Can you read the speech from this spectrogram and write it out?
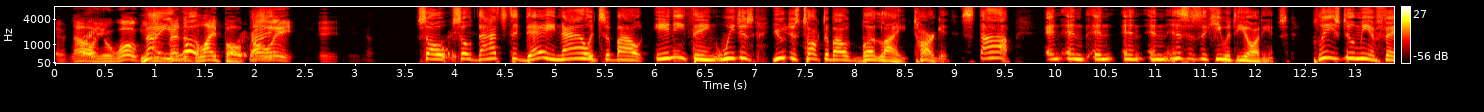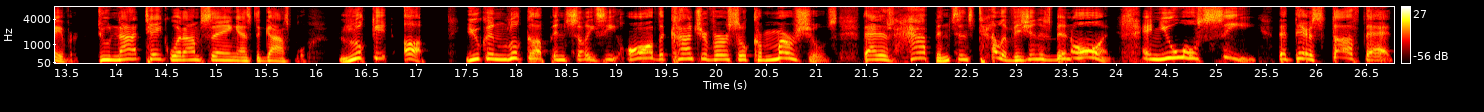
uh, now Right. you're woke. Now you you invented the light bulb. right? Oh wait, Eh, you know. So Right. so that's today. Now it's about anything. We just you just talked about Bud Light, Target. Stop. And and and and and this is the key with the audience. Please do me a favor. Do not take what I'm saying as the gospel. Look it up. You can look up and see all the controversial commercials that has happened since television has been on. And you will see that there's stuff that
